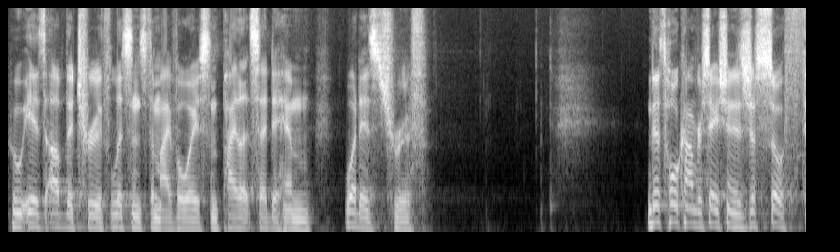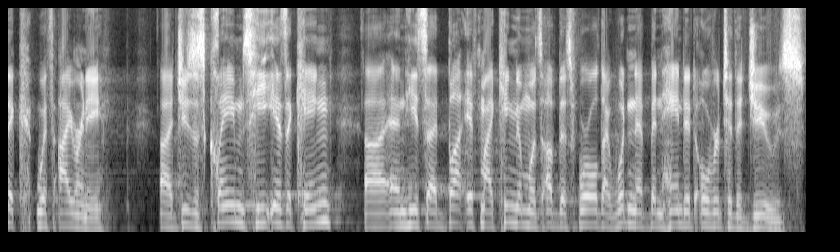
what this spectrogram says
who is of the truth listens to my voice. And Pilate said to him, What is truth? This whole conversation is just so thick with irony uh, Jesus claims he is a king, uh, and he said, But if my kingdom was of this world, I wouldn't have been handed over to the Jews.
